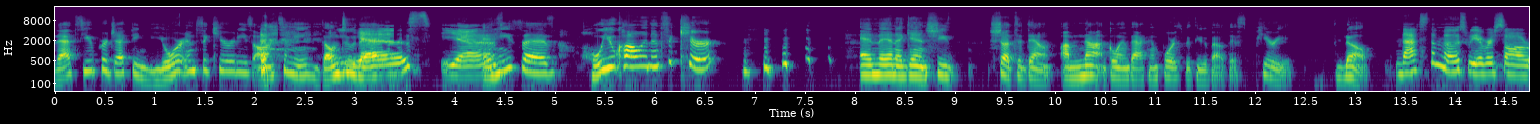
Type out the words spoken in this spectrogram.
That's you projecting your insecurities onto me. Don't do yes, that. Yes. Yes. And he says, Who you calling insecure? and then again, she shuts it down. I'm not going back and forth with you about this. Period. No. That's the most we ever saw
